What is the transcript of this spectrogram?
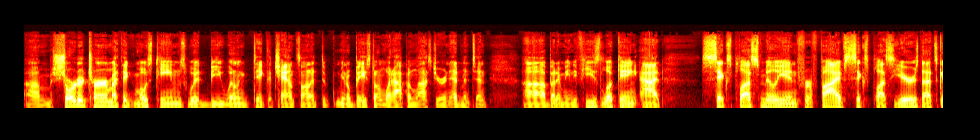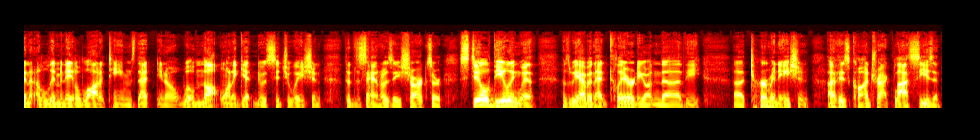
Um, shorter term, I think most teams would be willing to take the chance on it, to, you know, based on what happened last year in Edmonton. Uh, but I mean, if he's looking at six plus million for five, six plus years, that's going to eliminate a lot of teams that, you know, will not want to get into a situation that the San Jose Sharks are still dealing with, as we haven't had clarity on uh, the uh, termination of his contract last season.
